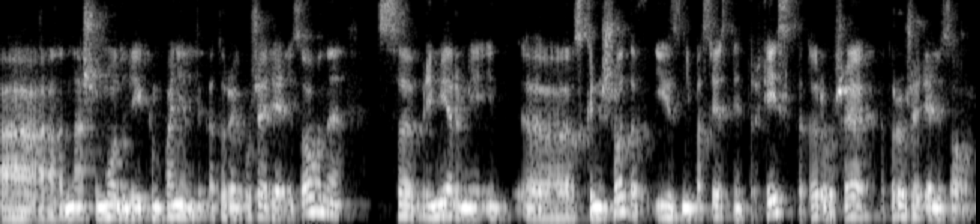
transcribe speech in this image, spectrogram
наши модули и компоненты, которые уже реализованы, с примерами э, скриншотов из непосредственно интерфейса, который уже, который уже реализован.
